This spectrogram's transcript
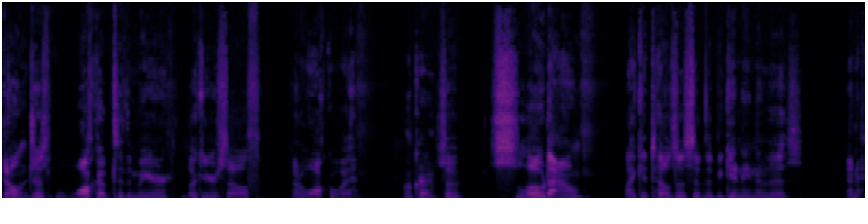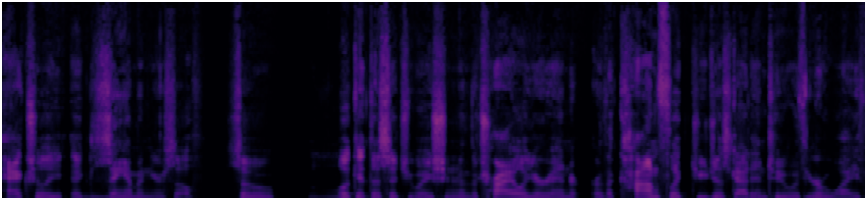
Don't just walk up to the mirror, look at yourself, and walk away. Okay. So slow down, like it tells us at the beginning of this, and actually examine yourself. So look at the situation or the trial you're in or the conflict you just got into with your wife.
